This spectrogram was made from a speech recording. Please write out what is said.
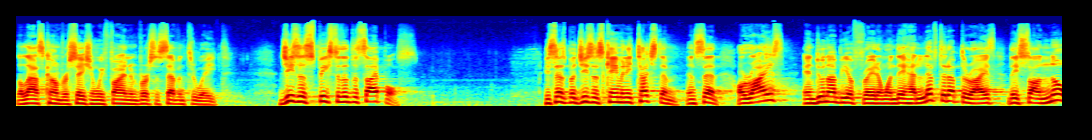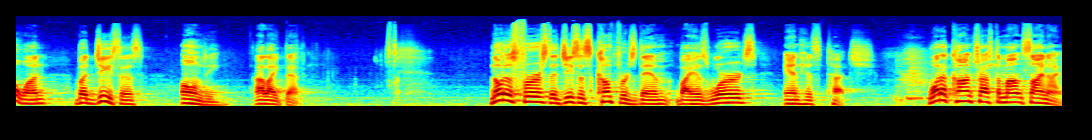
The last conversation we find in verses 7 through 8. Jesus speaks to the disciples. He says, But Jesus came and he touched them and said, Arise and do not be afraid. And when they had lifted up their eyes, they saw no one but Jesus only. I like that. Notice first that Jesus comforts them by his words and his touch. What a contrast to Mount Sinai.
